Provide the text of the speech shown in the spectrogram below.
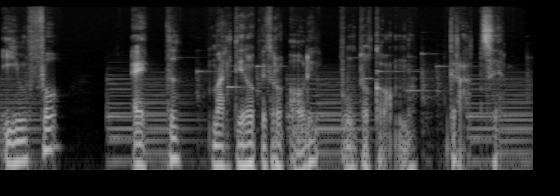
info at martinopetropoli.com. Grazie.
